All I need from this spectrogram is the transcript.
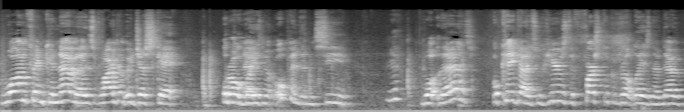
what I'm thinking now is, why don't we just get Brock Open. Lesnar opened and see Yeah. what there is? Okay, guys. So here's the first look of Brock Lesnar. Now,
